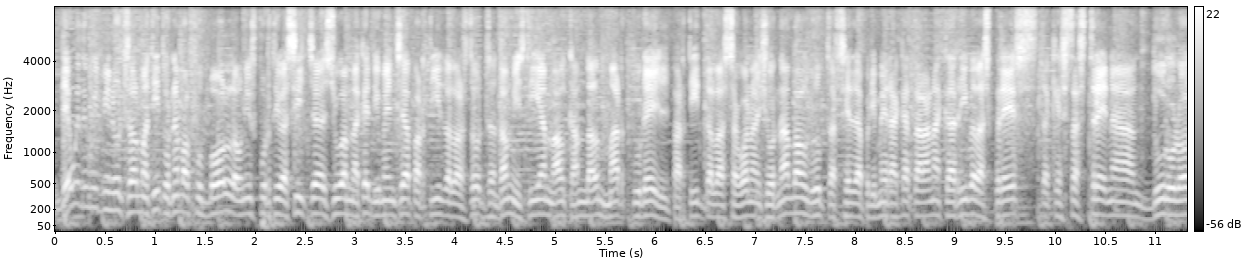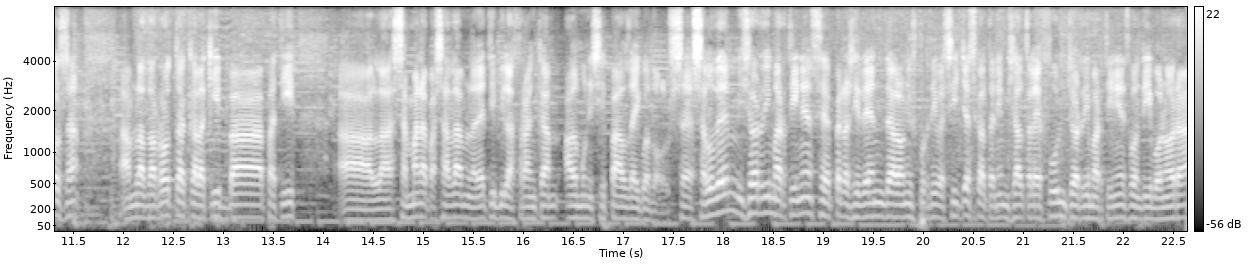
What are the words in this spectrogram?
10 i 18 minuts del matí, tornem al futbol. La Unió Esportiva Sitges juga amb aquest diumenge a partir de les 12 del migdia amb el camp del Martorell. Partit de la segona jornada del grup tercer de primera catalana que arriba després d'aquesta estrena dolorosa amb la derrota que l'equip va patir uh, la setmana passada amb l'Atleti Vilafranca al municipal d'Aiguadols. Saludem Jordi Martínez, president de la Unió Esportiva Sitges, que el tenim ja al telèfon. Jordi Martínez, bon dia, bona hora.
